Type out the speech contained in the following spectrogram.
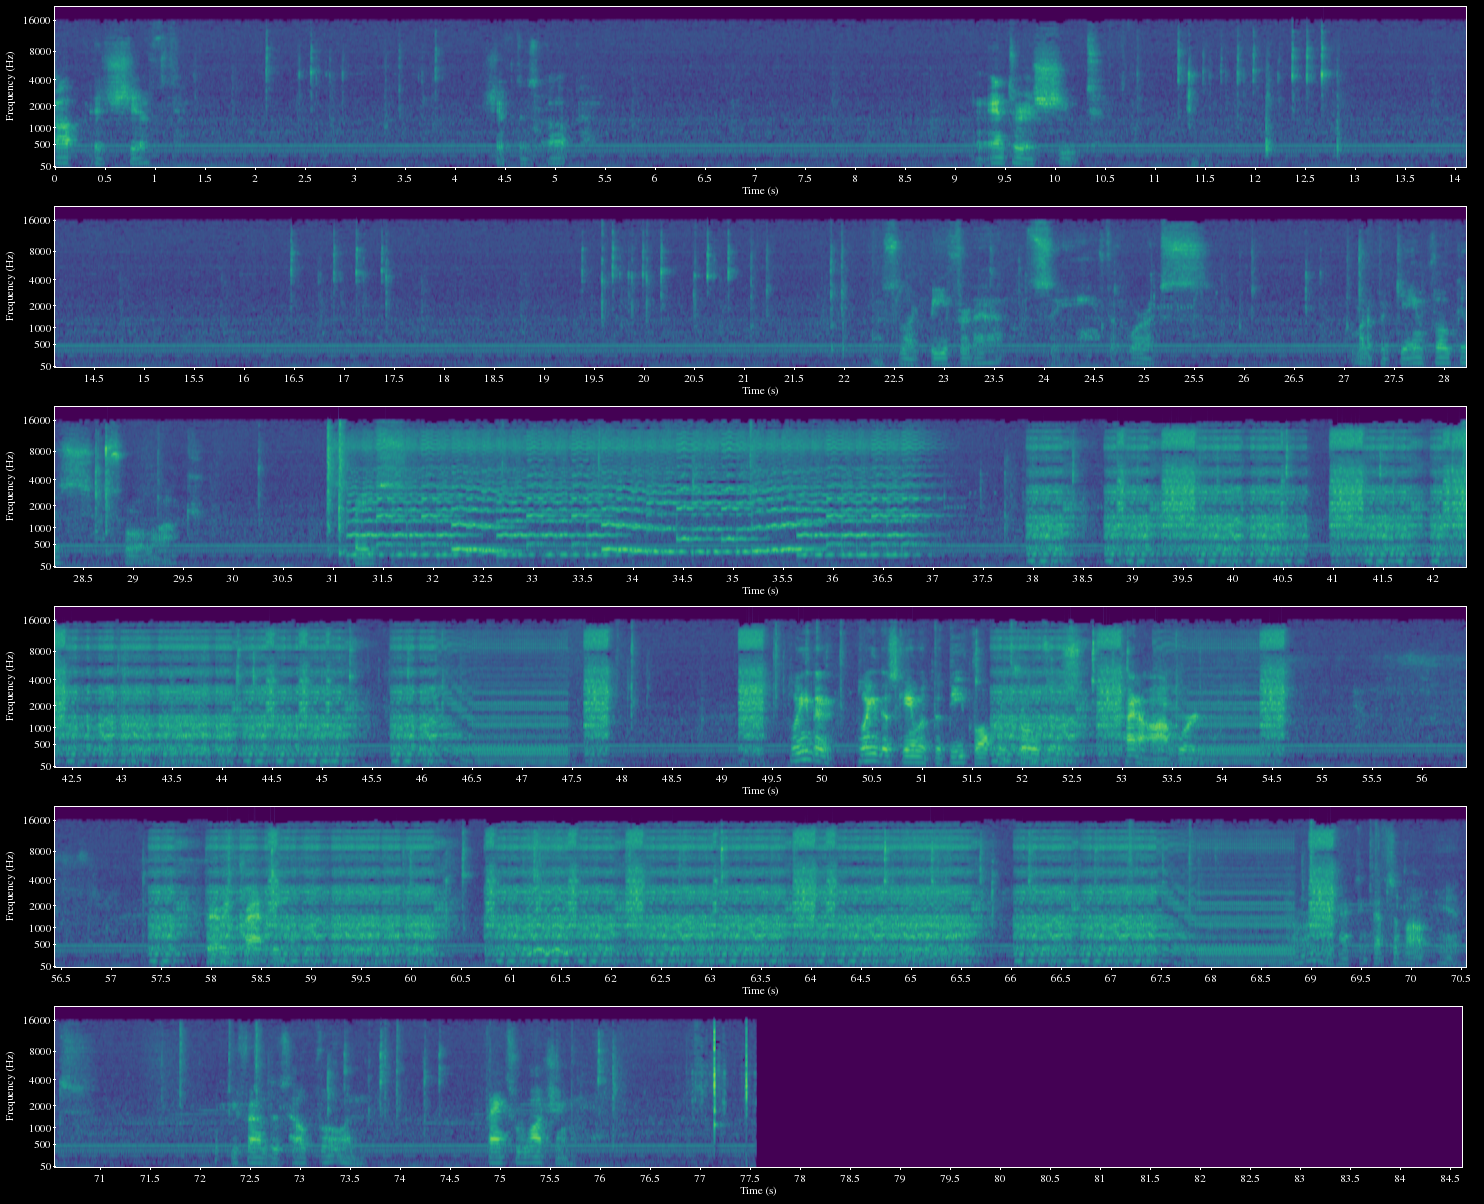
Up is shift. Shift is up. And enter a shoot. Select B for that. Let's see if it works. I'm gonna put game focus, scroll lock, space. Playing the playing this game with the default controls is kind of awkward. Very crappy. Alright, I think that's about it. Hope you found this helpful and thanks for watching.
